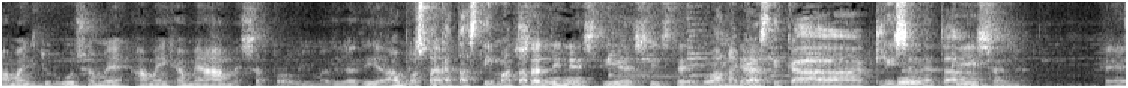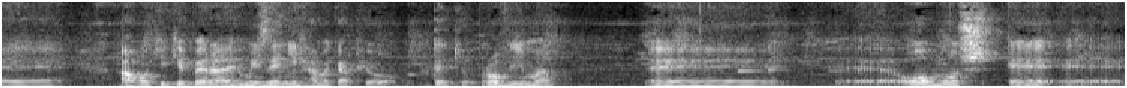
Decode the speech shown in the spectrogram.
άμα λειτουργούσαμε, άμα είχαμε άμεσα πρόβλημα. Δηλαδή άμεσα, Όπως τα καταστήματα σαν που, την εστίαση στα εμπορικά. που αναγκαστικά κλείσανε τα... Κλείσανε. Ε, από εκεί και πέρα εμείς δεν είχαμε κάποιο τέτοιο πρόβλημα. Ε, ε, όμως ε, ε,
